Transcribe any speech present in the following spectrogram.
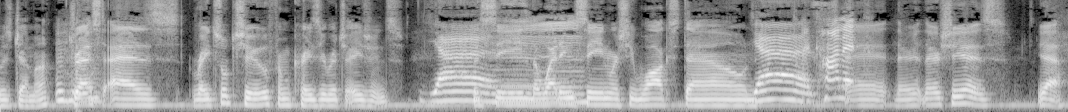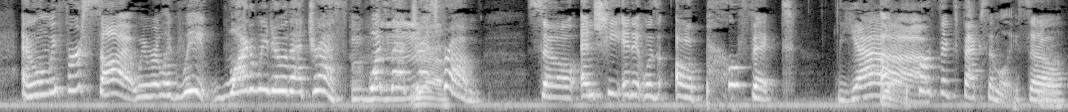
It was Gemma Mm-hmm. dressed as Rachel Chu from Crazy Rich Asians. Yes. The scene, the wedding scene where she walks down. Yes. Iconic. There, there she is. Yeah. And when we first saw it, we were like, wait, why do we know that dress? What's that dress Yeah. from? So, and she, and it was a perfect, Yeah. perfect facsimile. So,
